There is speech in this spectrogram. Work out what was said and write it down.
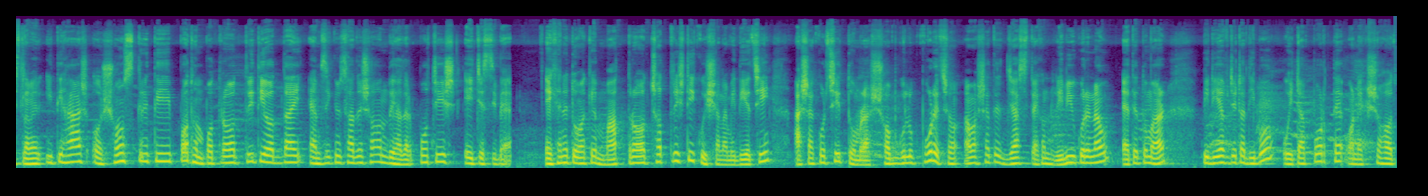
ইসলামের ইতিহাস ও সংস্কৃতি প্রথম পত্র, তৃতীয় অধ্যায়, এমসিকিউ সাজেশন দুই হাজার পঁচিশ এইচএসসি ব্যাগ। এখানে তোমাকে মাত্র ছত্রিশটি কোয়েশ্চেন আমি দিয়েছি। আশা করছি তোমরা সবগুলো পড়েছ। আমার সাথে জাস্ট এখন রিভিউ করে নাও। এতে তোমার পিডিএফ যেটা দিব, ওইটা পড়তে অনেক সহজ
